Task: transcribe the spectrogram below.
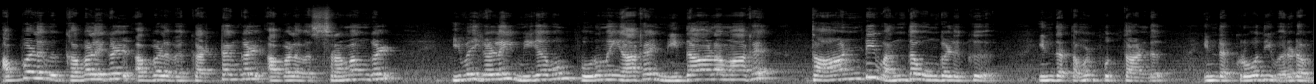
அவ்வளவு கவலைகள் அவ்வளவு கஷ்டங்கள் அவ்வளவு சிரமங்கள் இவைகளை மிகவும் பொறுமையாக நிதானமாக தாண்டி வந்த உங்களுக்கு இந்த தமிழ் புத்தாண்டு இந்த குரோதி வருடம்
